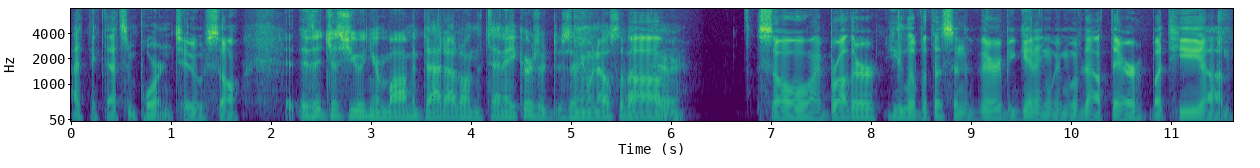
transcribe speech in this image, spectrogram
I think that's important too. So, Is it just you and your mom and dad out on the 10 acres or does anyone else live out Um, there? so my brother he lived with us in the very beginning when we moved out there but he um,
